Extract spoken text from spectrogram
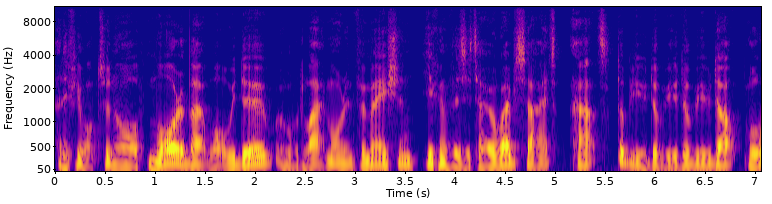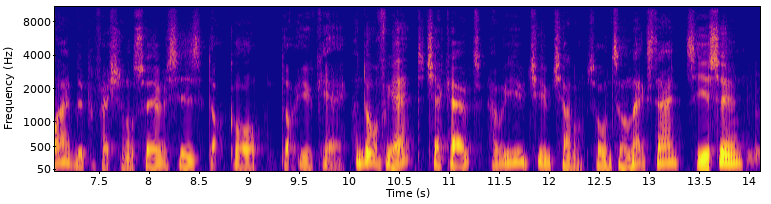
And if you want to know more about what we do or would like more information, you can visit our website at www.livelyprofessionalservices.co.uk. And don't forget to check out our YouTube channel. So until next time, see you soon.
